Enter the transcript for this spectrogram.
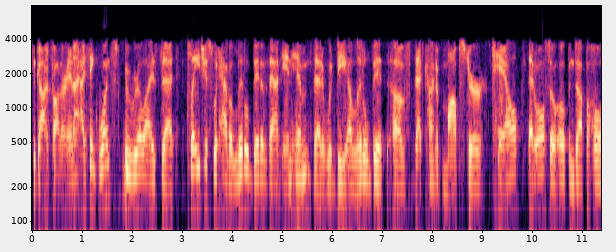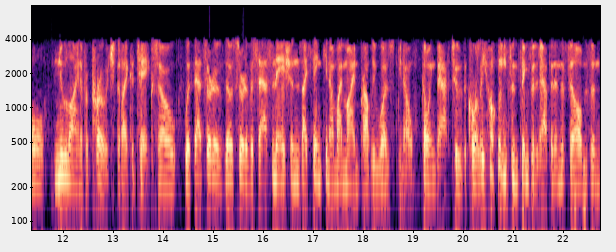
The Godfather. And I, I think once we realized that Plagueis would have a little bit of that in him, that it would be a little bit of that kind of mobster tale. That also opened up a whole new line of approach that I could take. So with that sort of those sort of assassinations, I think you know my mind probably was you know going back to the Corleones and things that had happened in the films, and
